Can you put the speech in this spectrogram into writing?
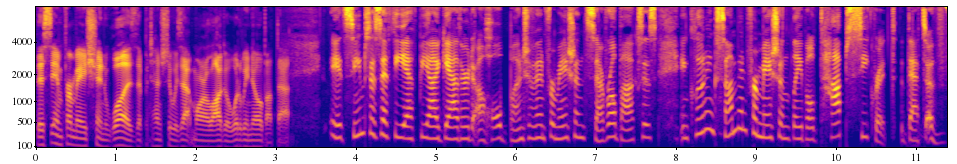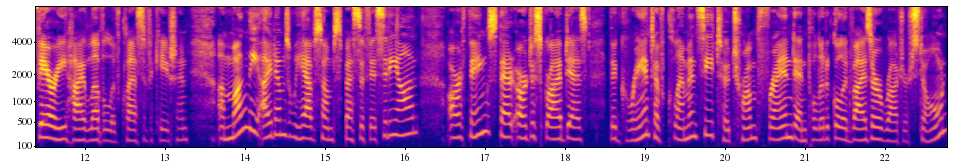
this information was that potentially was at Mar-a-Lago. What do we know about that? It seems as if the FBI gathered a whole bunch of information, several boxes, including some information labeled top secret. That's a very high level of classification. Among the items we have some specificity on are things that are described as the grant of clemency to Trump friend and political advisor Roger Stone,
